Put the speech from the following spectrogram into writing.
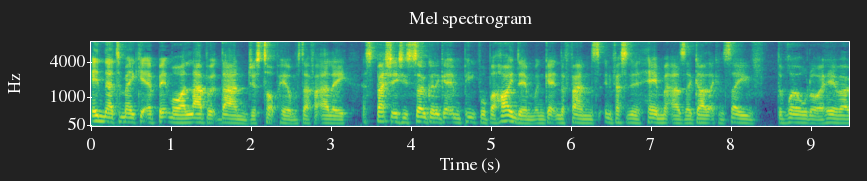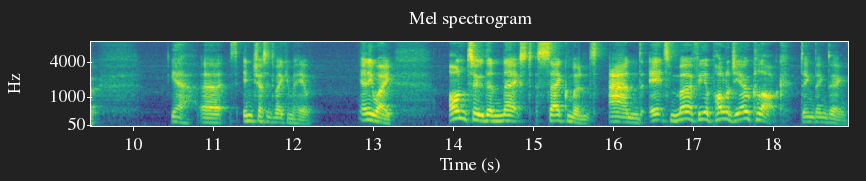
in there to make it a bit more elaborate than just top heel Mustafa Ali, especially as he's so good at getting people behind him and getting the fans invested in him as a guy that can save the world or a hero yeah, uh, it's interesting to make him a heel. Anyway, on to the next segment, and it's Murphy Apology O'Clock. Ding, ding, ding.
